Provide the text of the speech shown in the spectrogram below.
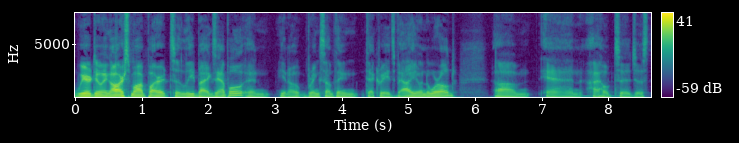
we're doing our small part to lead by example and you know bring something that creates value in the world um, and i hope to just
